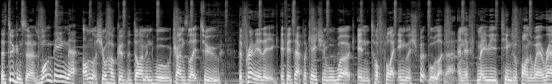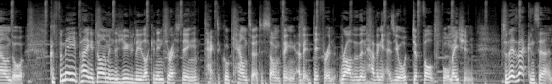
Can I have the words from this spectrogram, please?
there's two concerns. One being that I'm not sure how good the diamond will translate to the Premier League, if its application will work in top flight English football like that, and if maybe teams will find a way around or because for me, playing a diamond is usually like an interesting tactical counter to something a bit different rather than having it as your default formation. So there's that concern.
